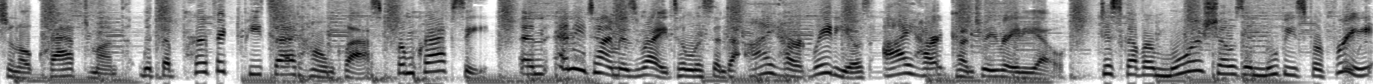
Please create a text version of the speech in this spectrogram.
National Craft Month with the perfect pizza at home class from Craftsy. And anytime is right to listen to iHeartRadio's iHeartCountry Radio. Discover more shows and movies for free.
